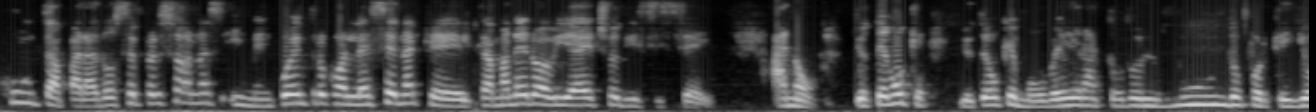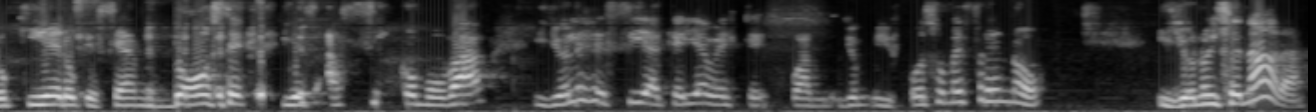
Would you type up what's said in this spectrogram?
junta para 12 personas y me encuentro con la escena que el camarero había hecho 16. Ah, no, yo tengo que, yo tengo que mover a todo el mundo porque yo quiero que sean 12 y es así como va. Y yo les decía aquella vez que cuando yo, mi esposo me frenó y yo no hice nada,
